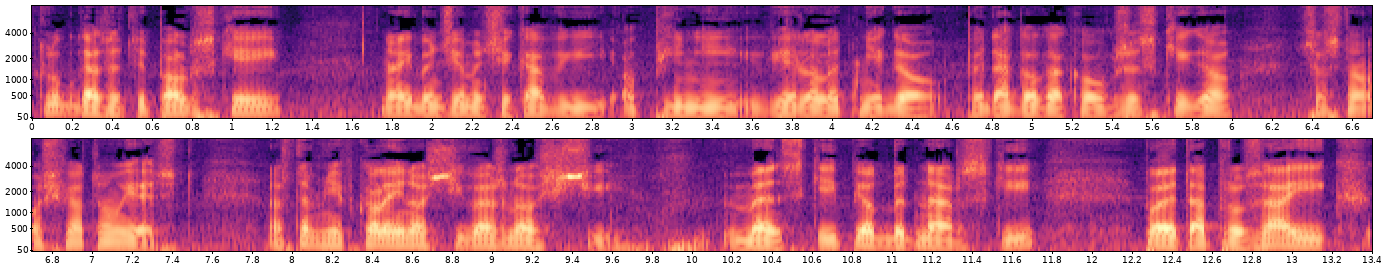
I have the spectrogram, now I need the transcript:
Klub Gazety Polskiej. No i będziemy ciekawi opinii wieloletniego pedagoga kołobrzeskiego, co z tą oświatą jest. Następnie w kolejności ważności męskiej Piotr Bednarski, poeta prozaik.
